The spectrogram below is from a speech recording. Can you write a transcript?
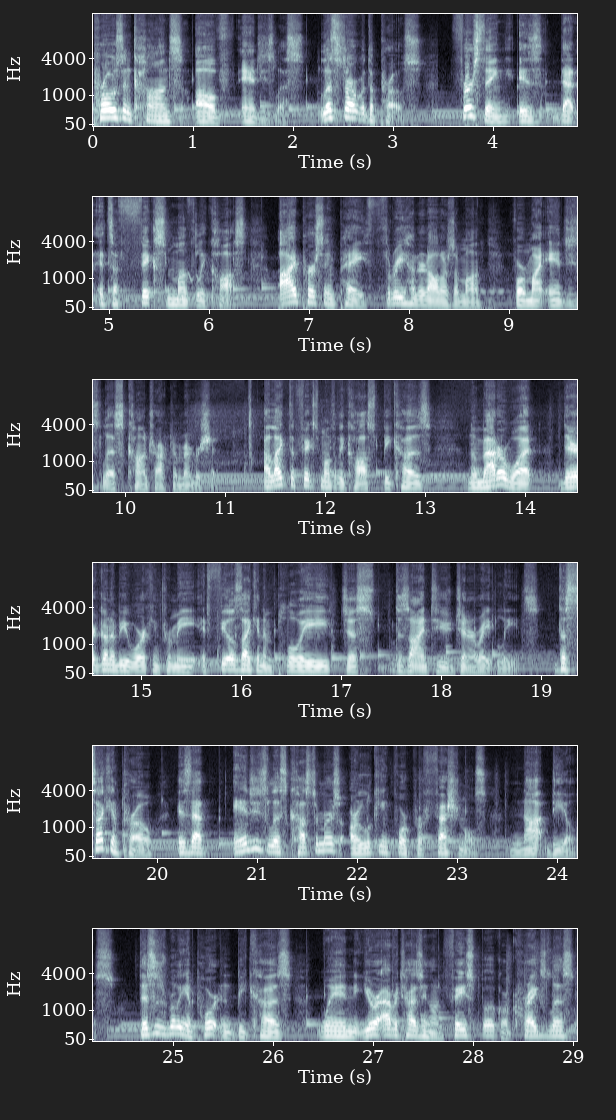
pros and cons of Angie's List. Let's start with the pros. First thing is that it's a fixed monthly cost. I personally pay $300 a month for my Angie's List contractor membership. I like the fixed monthly cost because no matter what, they're going to be working for me. It feels like an employee just designed to generate leads. The second pro is that Angie's List customers are looking for professionals, not deals. This is really important because when you're advertising on Facebook or Craigslist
